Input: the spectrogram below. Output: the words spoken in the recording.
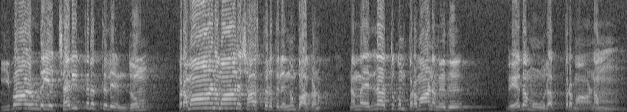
இவாளுடைய சரித்திரத்திலேருந்தும் பிரமாணமான சாஸ்திரத்திலேருந்தும் பார்க்கணும். நம்ம எல்லாத்துக்கும் பிரமாணம் எது? வேதமூல பிரமாணம்.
